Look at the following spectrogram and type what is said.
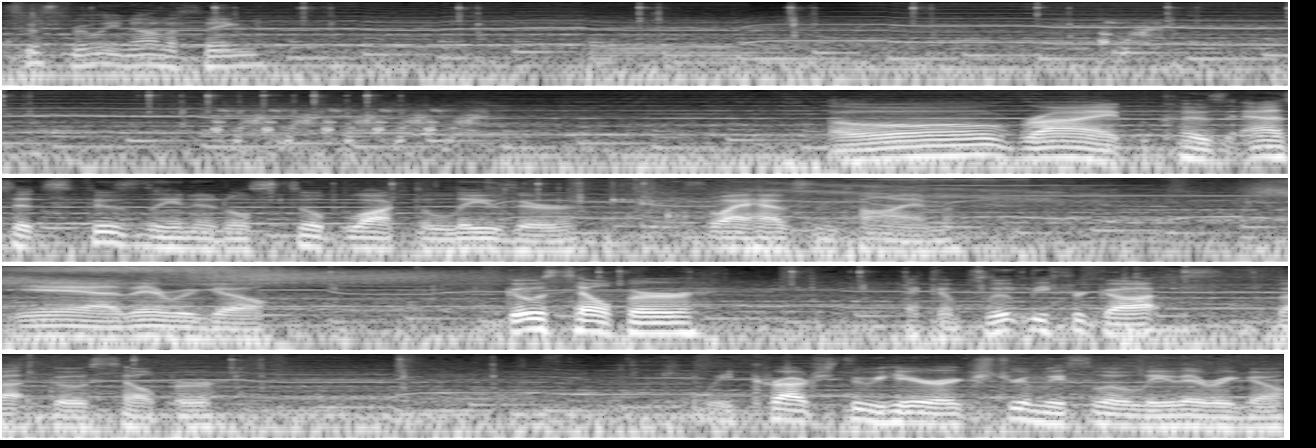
Is this really not a thing? Oh, right, because as it's fizzling, it'll still block the laser, so I have some time. Yeah, there we go. Ghost Helper! I completely forgot about Ghost Helper. Can we crouch through here extremely slowly, there we go.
